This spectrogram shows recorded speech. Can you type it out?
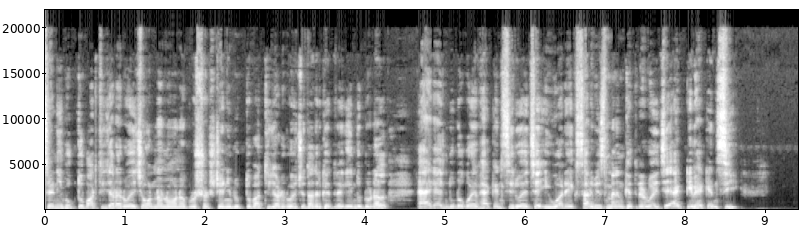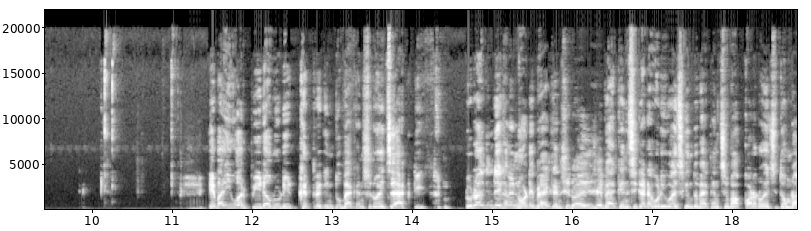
শ্রেণীভুক্ত প্রার্থী যারা রয়েছে, অন্যান্য অনগ্রসর শ্রেণীভুক্ত প্রার্থী যারা রয়েছে, তাদের ক্ষেত্রে কিন্তু টোটাল এক এক দুটো করে ভ্যাকেন্সি রয়েছে। ইউআর এক্স সার্ভিসম্যানের ক্ষেত্রে রয়েছে একটি ভ্যাকেন্সি এবার ইউআর পিডাব্লিউডির ক্ষেত্রে কিন্তু ভ্যাকেন্সি রয়েছে একটি। টোটাল কিন্তু এখানে নটে ভ্যাকেন্সি রয়েছে। ভ্যাকেন্সি ক্যাটাগরি ওয়াইজ কিন্তু ভ্যাকেন্সি ভাগ করা রয়েছে। তোমরা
